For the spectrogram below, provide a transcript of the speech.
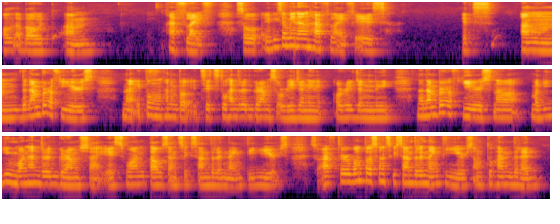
all about um, half-life. So, ibig sabihin ng half-life is it's ang the number of years na itong halimbawa it's, it's 200 grams originally originally na number of years na magiging 100 grams siya is 1690 years. So after 1690 years ang 200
